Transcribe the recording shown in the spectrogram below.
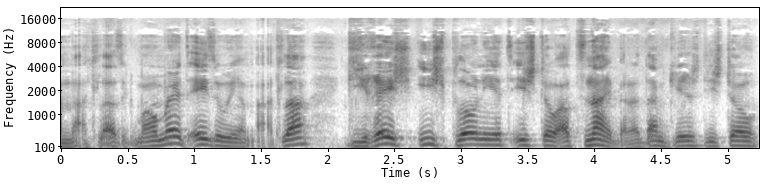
אמתלה? אז הגמרא אומרת, איזו היא אמתלה? גירש איש פלוני את אשתו על תנאי, בן אדם גירש את אשתו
